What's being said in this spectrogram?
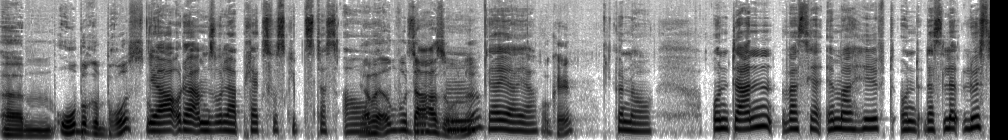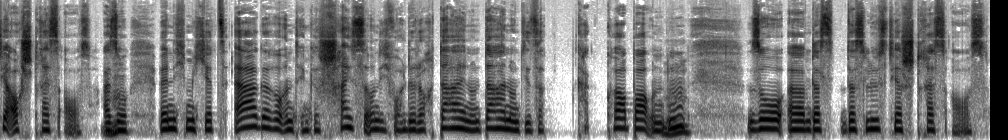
ähm, obere Brust. Ja, oder am Solarplexus gibt es das auch. Ja, aber irgendwo da so, ne? mhm. Ja, ja, ja. Okay. Genau. Und dann, was ja immer hilft, und das lö- löst ja auch Stress aus. Also, wenn ich mich jetzt ärgere und denke, scheiße, und ich wollte doch dahin und dahin und dieser Stresskörper und mhm. so, äh, das, das löst ja Stress aus.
